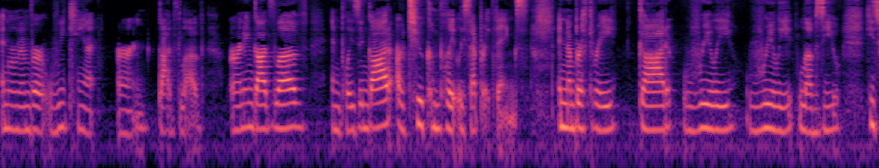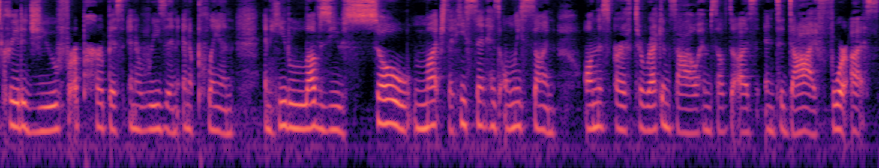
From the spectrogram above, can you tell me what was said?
And remember, we can't earn God's love. Earning God's love and pleasing God are two completely separate things. And number three, God really, really loves you. He's created you for a purpose and a reason and a plan. And He loves you so much that He sent His only Son on this earth to reconcile himself to us and to die for us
